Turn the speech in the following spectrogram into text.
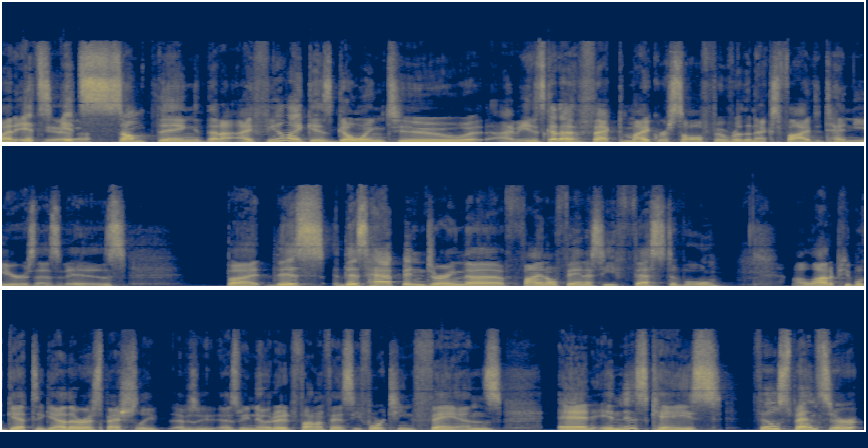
but it's yeah. it's something that I feel like is going to I mean it's going to affect Microsoft over the next 5 to 10 years as it is. But this this happened during the Final Fantasy Festival. A lot of people get together, especially as we, as we noted, Final Fantasy 14 fans. And in this case, Phil Spencer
